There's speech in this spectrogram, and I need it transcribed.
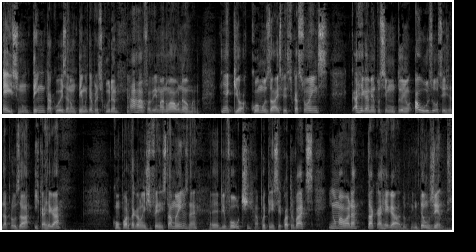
é isso, não tem muita coisa, não tem muita frescura. Ah, Rafa, vem manual? Não, mano. Tem aqui, ó, como usar especificações, carregamento simultâneo ao uso, ou seja, dá para usar e carregar. Comporta galões de diferentes tamanhos, né? É bivolt, a potência é 4 watts. Em uma hora tá carregado. Então, gente,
